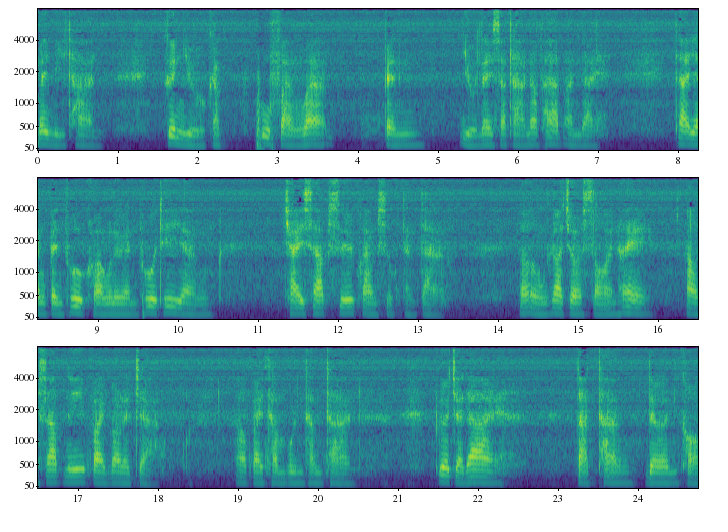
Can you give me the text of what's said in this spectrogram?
ไม่มีทาน ขึ้นอยู่กับผู้ฟังว่าเป็นอยู่ในสถานภาพอันใด ถ้ายังเป็นผู้ครองเรือนผู้ที่ยัง ใช้ทรัพย์ซื้อความสุขต่างๆ พระองค์ก็จะสอนให้เอาทรัพย์นี้ไปบริจาค เอาไปทำบุญทำทาน เพื่อจะได้ตัดทางเดินของ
